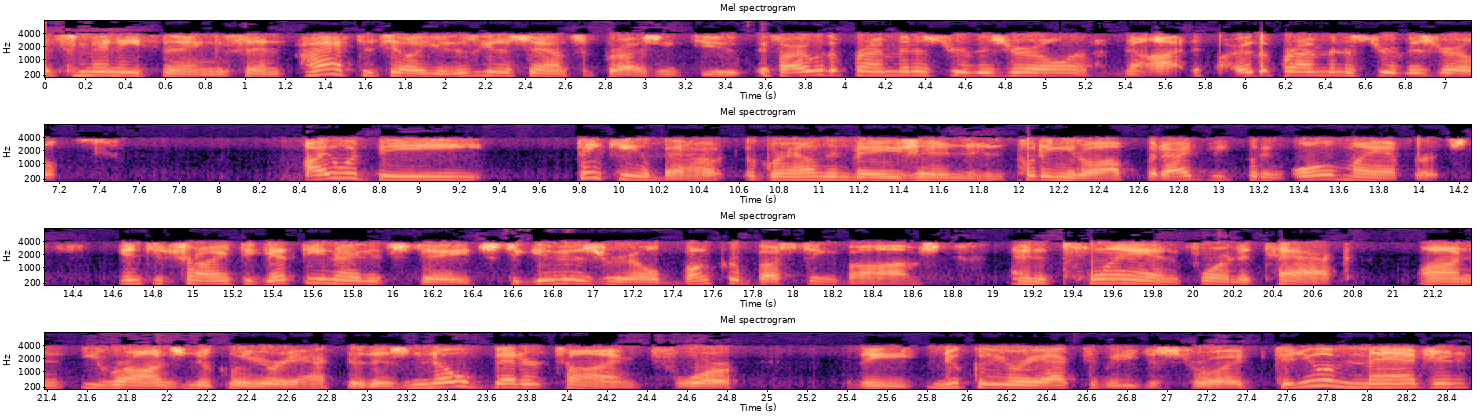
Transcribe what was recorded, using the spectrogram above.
It's many things, and I have to tell you, this is going to sound surprising to you. If I were the prime minister of Israel, and I'm not, if I were the prime minister of Israel, I would be thinking about a ground invasion and putting it off, but I'd be putting all of my efforts into trying to get the United States to give Israel bunker busting bombs and plan for an attack on Iran's nuclear reactor. There's no better time for the nuclear reactor be destroyed. Can you imagine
